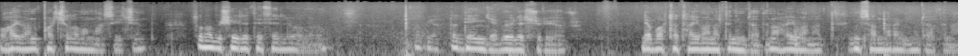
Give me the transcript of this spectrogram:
O hayvanı parçalamaması için. Sonra bir şeyle teselli olurum. Tabiatta denge böyle sürüyor. Nebatat hayvanatın imdadına, hayvanat insanların imdadına.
